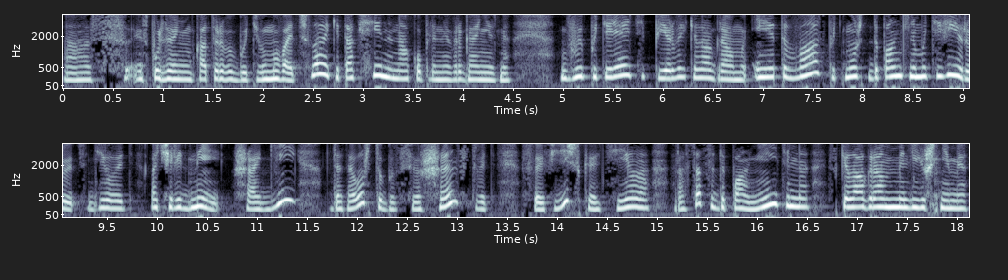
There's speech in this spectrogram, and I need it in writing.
а, с использованием которой вы будете вымывать шлаки, токсины, накопленные в организме, вы потеряете первые килограммы. И это вас, быть может, дополнительно мотивирует делать очередные шаги для того, чтобы совершенствовать свое физическое тело, расстаться дополнительно с килограммами лишними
